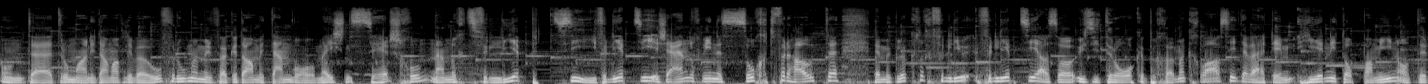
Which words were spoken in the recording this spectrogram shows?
Und äh, darum habe ich da mal ein bisschen aufräumen. Wir fangen an mit dem, was meistens zuerst kommt, nämlich das Verliebtsein. Verliebtsein ist ähnlich wie ein Suchtverhalten. Wenn wir glücklich verlie verliebt sind, also unsere Drogen bekommen quasi, dann werden im Hirn Dopamin oder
